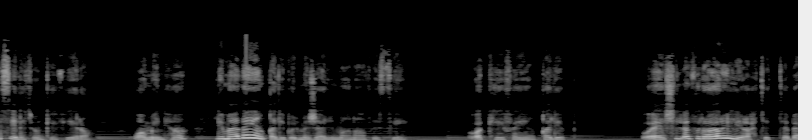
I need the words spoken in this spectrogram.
أسئلة كثيرة ومنها لماذا ينقلب المجال المغناطيسي؟ وكيف ينقلب؟ وإيش الأضرار اللي راح تتبع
